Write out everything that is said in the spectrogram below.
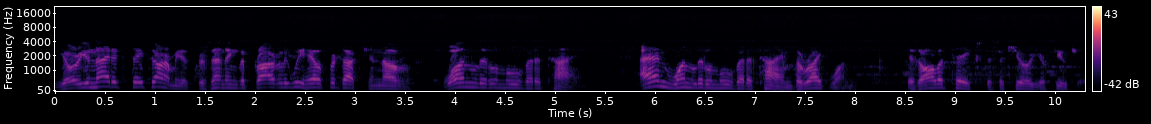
Your United States Army is presenting the proudly we hail production of One Little Move at a Time. And one little move at a time, the right one, is all it takes to secure your future.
